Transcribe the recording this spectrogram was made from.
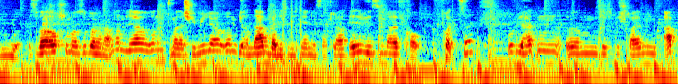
Nur. Das war auch schon mal so bei meiner anderen Lehrerin, meiner Chemielehrerin. Ihren Namen werde ich nicht nennen, ist ja klar. Nennen wir sie mal Frau Fotze. Und wir hatten, ähm, wie soll ich beschreiben, ab,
